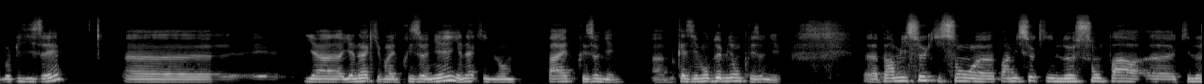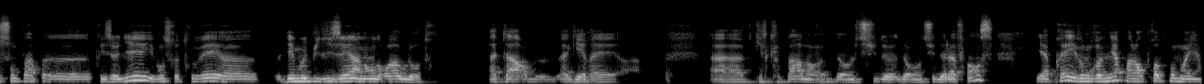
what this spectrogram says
mobilisés, il y, en a qui vont être prisonniers, il y en a qui ne vont pas être prisonniers. quasiment 2 millions de prisonniers. parmi ceux qui sont, parmi ceux qui ne sont pas, qui ne sont pas prisonniers, ils vont se retrouver démobilisés à un endroit ou l'autre, à Tarbes, à Guéret, à, quelque part dans, le sud, dans le sud de la France et après, ils vont revenir par leurs propres moyens.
